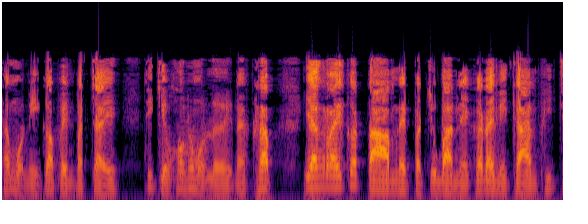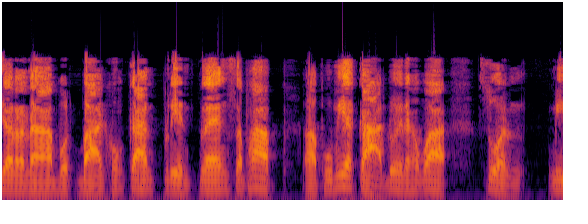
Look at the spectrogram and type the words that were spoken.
ทั้งหมดนี้ก็เป็นปัจจัยที่เกี่ยวข้องทั้งหมดเลยนะครับ อย่างไรก็ตามในปัจจุบันเนี่ยก็ได้มีการพิจารณาบทบาทของการเปลี่ยนแปลงสภาพภูมิอากาศด้วยนะครับว่าส่วนมี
